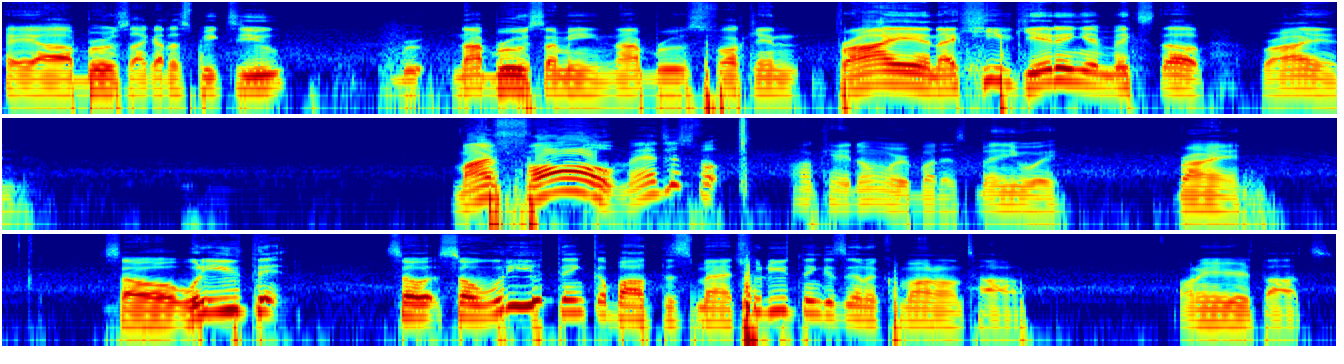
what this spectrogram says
Hey, uh, Bruce, I gotta speak to you. Bru not Bruce, I mean, not Bruce. Fucking Brian. I keep getting it mixed up. Brian. My fault, man. Just okay. Don't worry about this. But anyway, Brian. So what do you think? So so what do you think about this match? Who do you think is gonna come out on top? I want to hear your thoughts.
